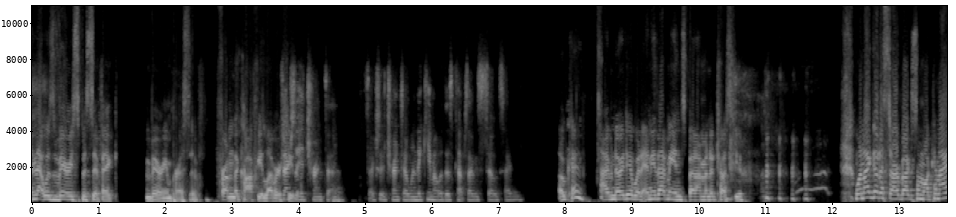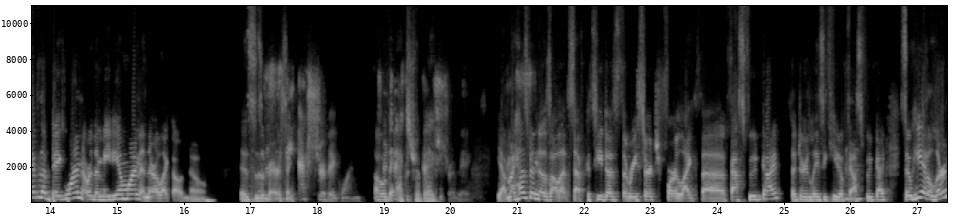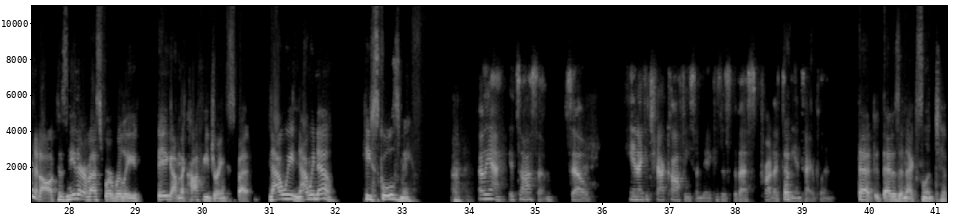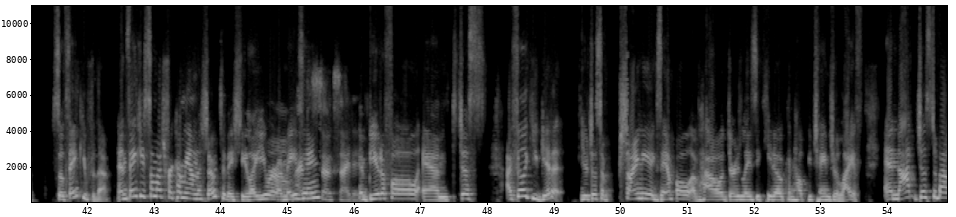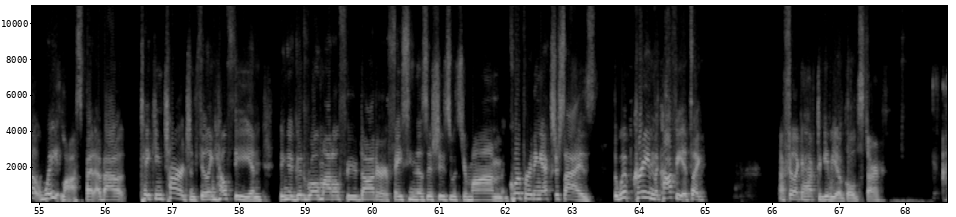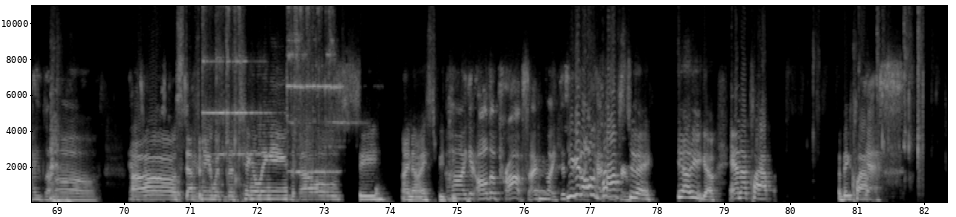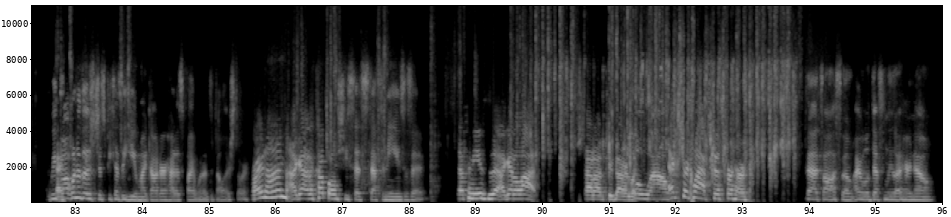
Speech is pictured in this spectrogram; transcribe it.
And that was very specific, very impressive from the coffee lover. It's actually a Trenta. It's actually a Trenta. When they came out with those cups, I was so excited. Okay. I have no idea what any of that means, but I'm going to trust you. when I go to Starbucks, I'm like, can I have the big one or the medium one? And they're like, oh no, this is embarrassing." This is extra big one. Oh, the extra big. Extra big. Yeah, my husband knows all that stuff because he does the research for like the fast food guide, the Dirty Lazy Keto Mhm. fast food guide. So he had to learn it all because neither of us were really big on the coffee drinks. But now we now we know. He schools me. Oh yeah, it's awesome. So he and I could chat coffee someday because it's the best product in That- the entire planet. That that is an excellent tip. So thank you for that, and thank you so much for coming on the show today, Sheila. You were Oh, I'm amazing so excited. and beautiful, and just I feel like you get it. You're just a shiny example of how Dirty Lazy Keto can help you change your life, and not just about weight loss, but about taking charge and feeling healthy and being a good role model for your daughter, facing those issues with your mom, incorporating exercise, the whipped cream, the coffee. It's like I feel like I have to give you a gold star. I love. Oh, Oh, and it's rose gold, too. Stephanie with the tinglinging, the bells. See, I know I used to be. Oh, I get all the props. I'm like, this. you is get like all the props today. Yeah, there you go. And a clap, a big clap. Yes. We Okay. bought one of those just because of you. My daughter had us buy one at the dollar store. Right on. I got a couple. She said Stephanie uses it. Stephanie's. I got a lot. Shout out to your daughter. Oh wow, Extra claps just for her. that's awesome. I will definitely let her know.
